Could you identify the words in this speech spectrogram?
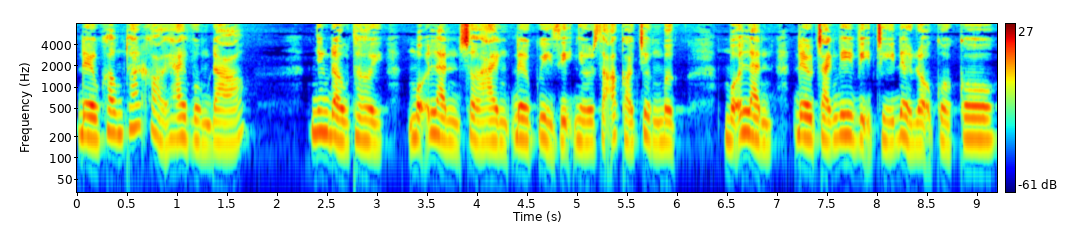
đều không thoát khỏi hai vùng đó. Nhưng đầu thời, mỗi lần sở hành đều quỷ dị nhớ rõ có trường mực, mỗi lần đều tránh đi vị trí để lộ của cô.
